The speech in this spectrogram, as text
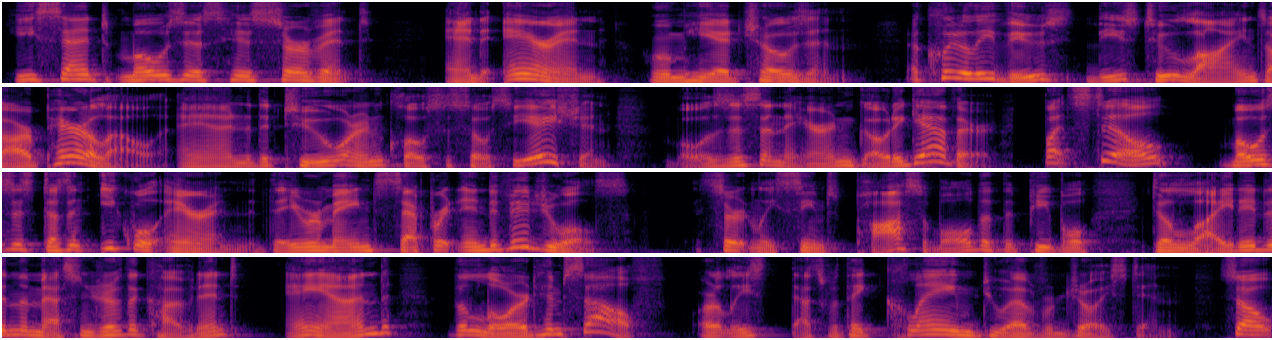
"He sent Moses his servant and Aaron whom he had chosen." Now, clearly, these, these two lines are parallel, and the two are in close association. Moses and Aaron go together. But still, Moses doesn't equal Aaron. They remain separate individuals. It certainly seems possible that the people delighted in the messenger of the covenant and the Lord himself, or at least that's what they claim to have rejoiced in. So,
